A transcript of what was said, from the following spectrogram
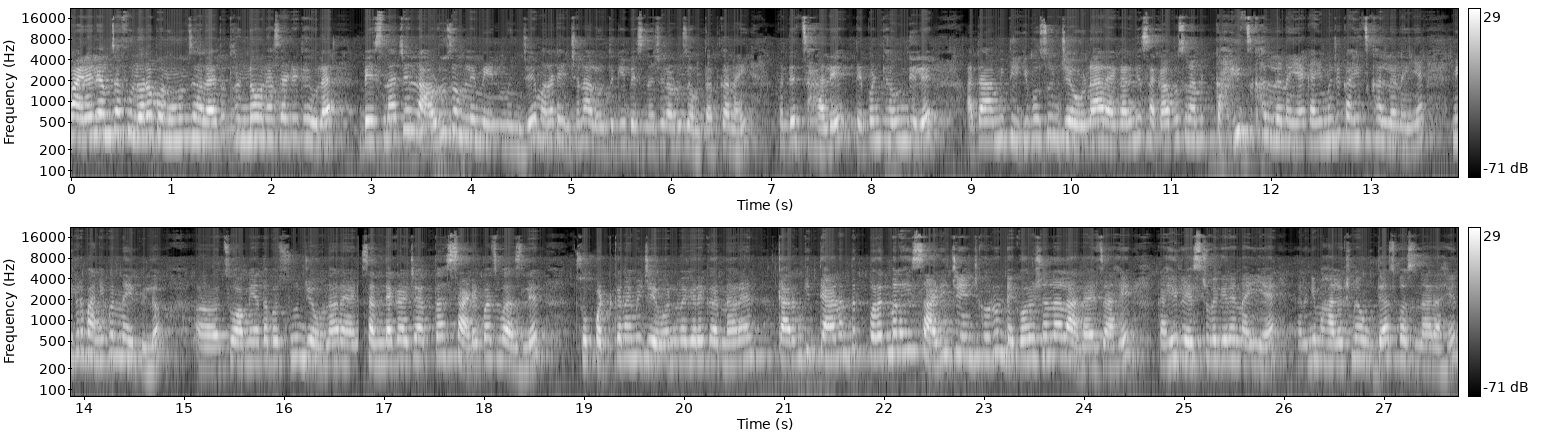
फायनली आमचा फुलोरा बनवून झालाय तो थंड होण्यासाठी ठेवलाय. बेसनाचे लाडू जमले मेन म्हणजे मला टेन्शन आलं होतं की बेसनाचे लाडू जमतात का नाही पण ते झाले ते पण ठेवून दिले. आता आम्ही तिघीपासून जेवणार आहे कारण की सकाळपासून आम्ही काहीच खाल्लं नाही आहे काही म्हणजे काहीच खाल्लं नाही आहे मी तर पाणी पण नाही पिलं. सो आम्ही आता बसून जेवणार आहे. संध्याकाळचे आता साडेपाच वाजलेत. सो पटकन आम्ही जेवण वगैरे करणार आहे. कारण की त्यानंतर परत मला ही साडी चेंज करून डेकोरेशनला लागायचं आहे. काही रेस्ट वगैरे नाही आहे कारण की महालक्ष्मी उद्याच बसणार आहेत.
